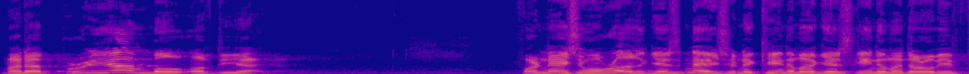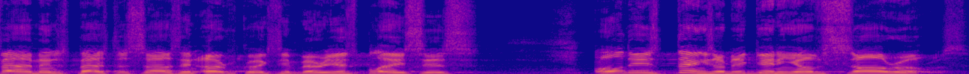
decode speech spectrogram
But a preamble of the end. For nation will rise against nation, and kingdom against kingdom, and there will be famines, pesticides, and earthquakes in various places. All these things are beginning of sorrows.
